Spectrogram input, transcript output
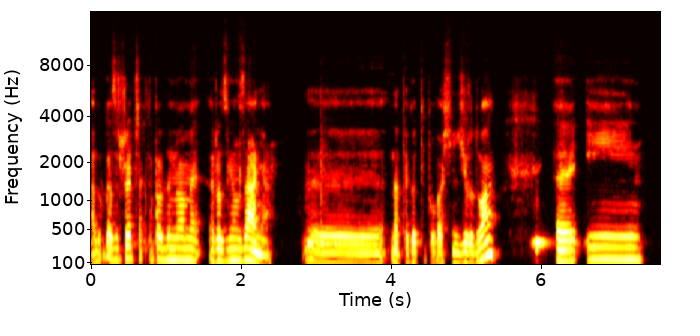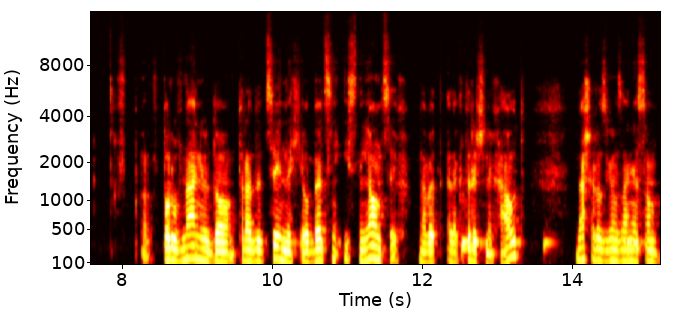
A druga rzecz, tak naprawdę my mamy rozwiązania na tego typu właśnie źródła. I w porównaniu do tradycyjnych i obecnie istniejących, nawet elektrycznych aut, nasze rozwiązania są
